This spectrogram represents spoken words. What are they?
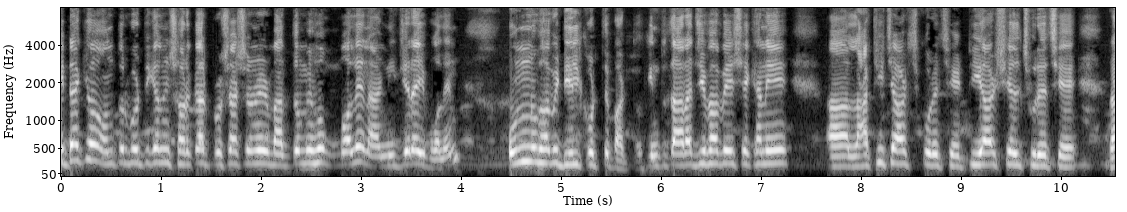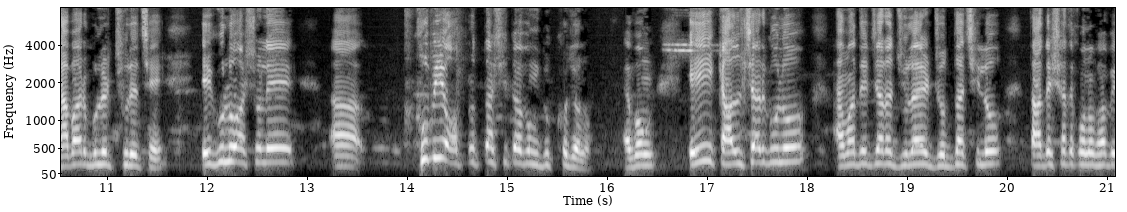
এটাকেও অন্তর্বর্তীকালীন সরকার প্রশাসনের মাধ্যমে হোক বলেন আর নিজেরাই বলেন, অন্যভাবে ডিল করতে পারতো। কিন্তু তারা যেভাবে সেখানে লাঠি চার্জ করেছে টিয়ার শেল ছুঁড়েছে রাবার বুলেট ছুঁড়েছে, এগুলো আসলে খুবই অপ্রত্যাশিত এবং দুঃখজনক। এবং এই কালচারগুলো আমাদের যারা জুলাইয়ের যোদ্ধা ছিল, তাদের সাথে কোনোভাবে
